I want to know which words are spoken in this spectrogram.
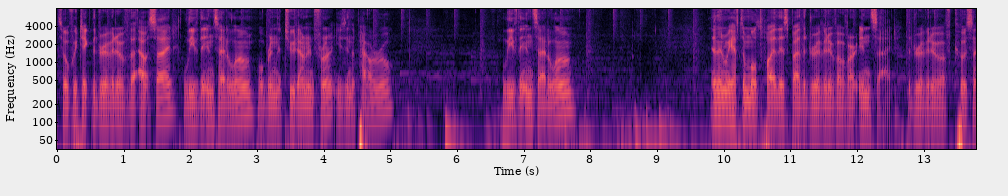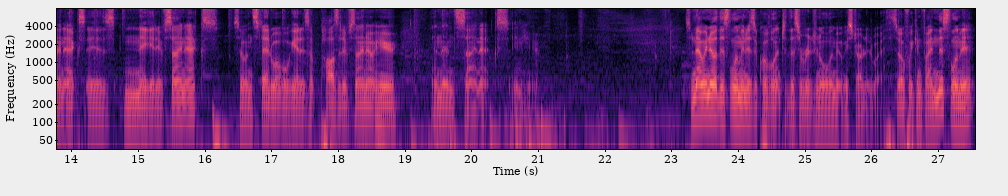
So if we take the derivative of the outside, leave the inside alone, we'll bring the 2 down in front using the power rule. Leave the inside alone. And then we have to multiply this by the derivative of our inside. The derivative of cosine x is negative sine x. So instead what we'll get is a positive sign out here, and then sine x in here. So now we know this limit is equivalent to this original limit we started with. So if we can find this limit,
